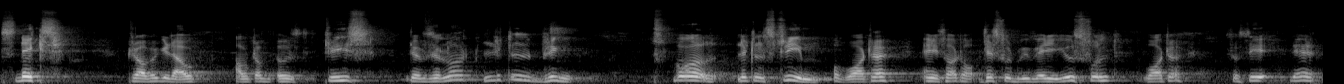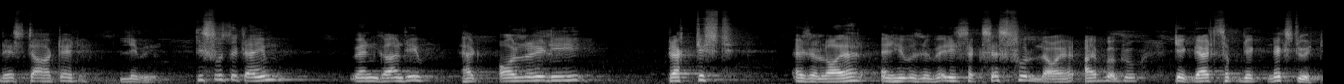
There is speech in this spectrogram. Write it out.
snakes dropping it out out of those trees. There was a lot, little brink, small little stream of water, and he thought, oh, this would be very useful water. So see, there they started living. This was the time when Gandhi had already practiced as a lawyer and he was a very successful lawyer. I'm going to take that subject next to it.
